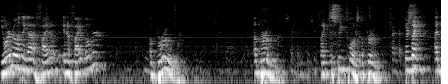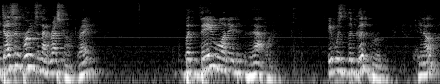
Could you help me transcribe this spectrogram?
You want to know what they got a fight in a fight over? A broom. A broom. Like to sweep floors, a broom. There's like a dozen brooms in that restaurant, right? But they wanted that one. It was the good broom. You know?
